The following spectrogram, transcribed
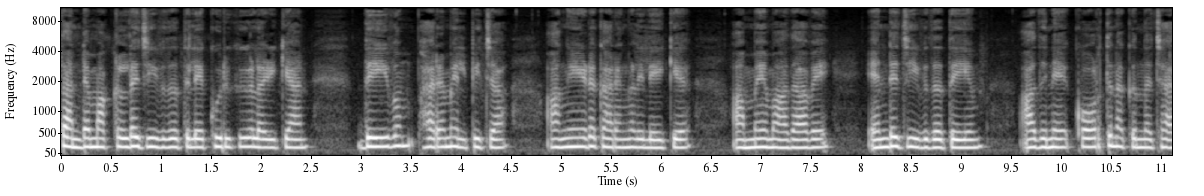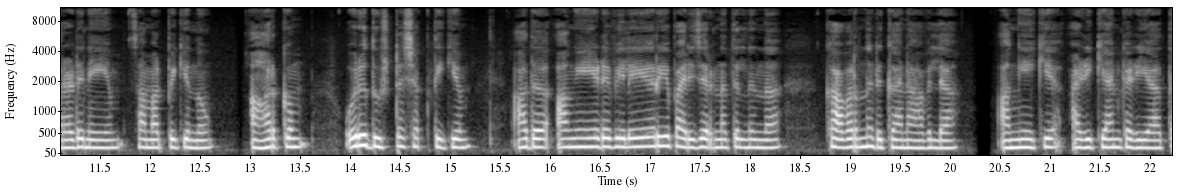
തന്റെ മക്കളുടെ ജീവിതത്തിലെ കുരുക്കുകൾ അഴിക്കാൻ ദൈവം ഭരമേൽപ്പിച്ച അങ്ങയുടെ കരങ്ങളിലേക്ക് അമ്മേ മാതാവേ എന്റെ ജീവിതത്തെയും അതിനെ കോർത്തിണക്കുന്ന ചരടിനെയും സമർപ്പിക്കുന്നു. ആർക്കും ഒരു ദുഷ്ടശക്തിക്കും അത് അങ്ങയുടെ വിലയേറിയ പരിചരണത്തിൽ നിന്ന് കവർന്നെടുക്കാനാവില്ല. അങ്ങേക്ക് അഴിക്കാൻ കഴിയാത്ത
